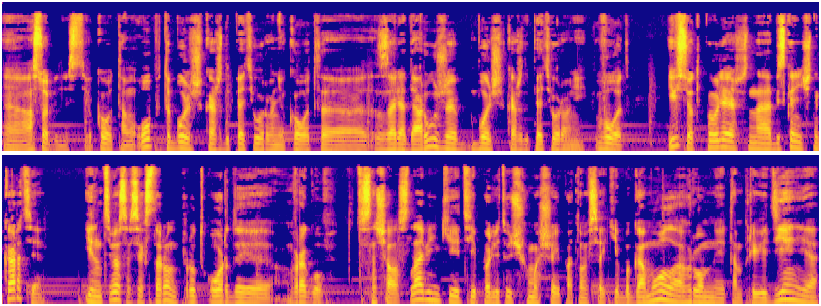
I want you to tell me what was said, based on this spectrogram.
особенности. У кого-то там опыта больше каждые 5 уровней, у кого-то заряда оружия больше каждые 5 уровней. Вот. И все, ты появляешься на бесконечной карте, и на тебя со всех сторон прут орды врагов. Сначала слабенькие, типа летучих мышей, потом всякие богомолы огромные, там привидения,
